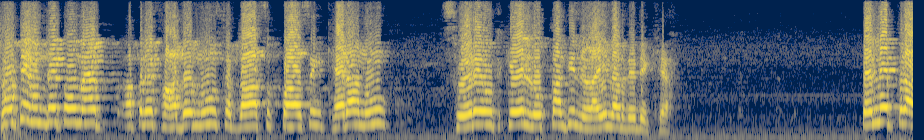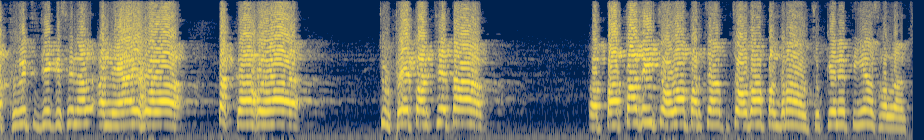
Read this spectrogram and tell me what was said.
ਛੋਟੇ ਹੁੰਦੇ ਤੋਂ ਮੈਂ ਆਪਣੇ ਫਾਦਰ ਨੂੰ, ਸਰਦਾਰ ਸੁਖਪਾਲ ਸਿੰਘ ਖਹਿਰਾ ਨੂੰ ਸਵੇਰੇ ਉੱਠ ਕੇ ਲੋਕਾਂ ਦੀ ਲੜਾਈ ਲੜਦੇ ਦੇਖਿਆ। ਪਹਿਲੇ ਭਰੱਥ ਵਿੱਚ ਜੇ ਕਿਸੇ ਨਾਲ ਅਨਿਆਏ ਹੋਇਆ, ਧੱਕਾ ਹੋਇਆ ਝੂਠੇ ਪਰਚੇ ਤਾਂ ਪਾਪਾ ਦੇ ਹੀ 14 ਪਰਚਾ 14 15 ਹੋ ਚੁੱਕੇ ਨੇ 30 ਸਾਲਾਂ 'ਚ।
